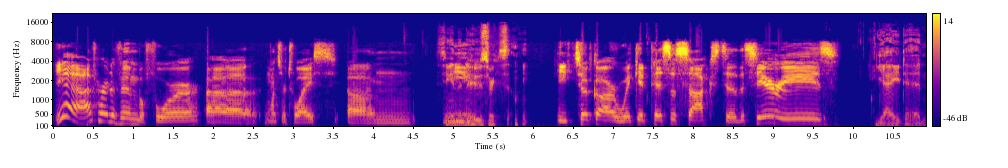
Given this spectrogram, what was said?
Yeah, I've heard of him before, uh, once or twice. Um, Seen the news recently? He took our wicked piss of Sox to the series. yeah, he did.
